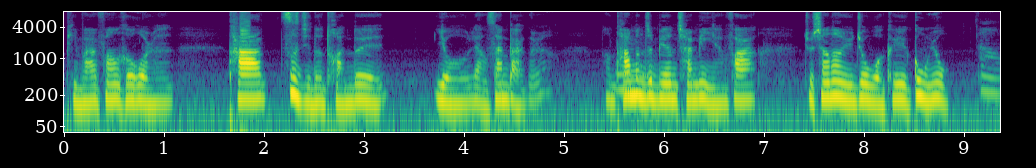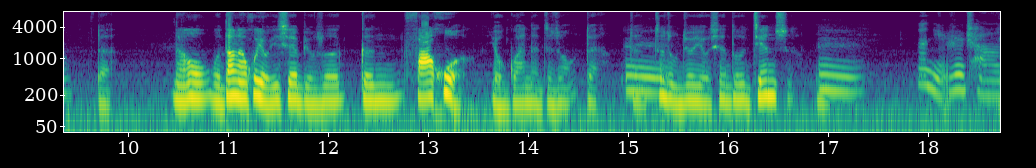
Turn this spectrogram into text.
品牌方合伙人，他自己的团队有两三百个人，然后他们这边产品研发就相当于就我可以共用，嗯对。然后我当然会有一些，比如说跟发货有关的这种，对对，嗯这种就有些都是兼职。嗯，那你日常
